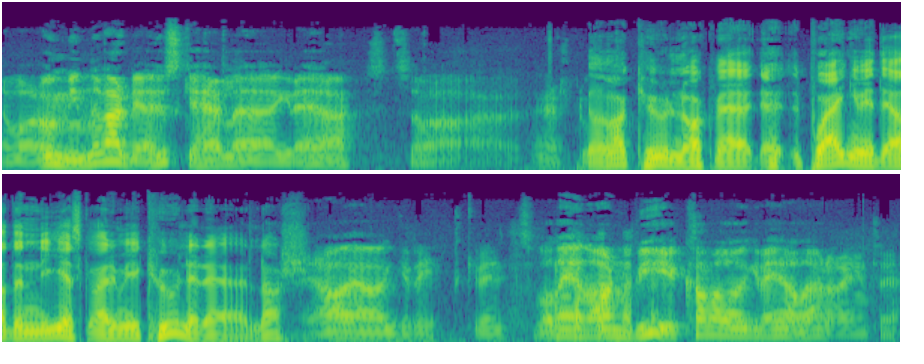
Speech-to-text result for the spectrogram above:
Den var jo minneverdig. Jeg husker hele greia. Så det var helt ja, Den var kul nok, men poenget mitt er at den nye skal være mye kulere, Lars. Ja, ja, greit, greit. Var det en annen by? Hva var greia der, da, egentlig?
